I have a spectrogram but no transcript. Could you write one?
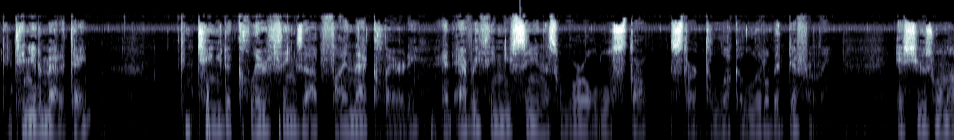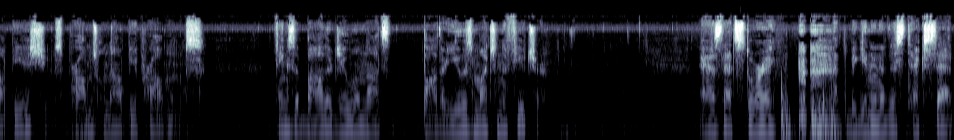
Continue to meditate. Continue to clear things up, find that clarity, and everything you see in this world will start start to look a little bit differently. Issues will not be issues, problems will not be problems. Things that bothered you will not bother you as much in the future. As that story at the beginning of this text said,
